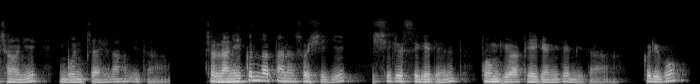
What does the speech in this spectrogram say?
전이 문자에 해당합니다. 전란이 끝났다는 소식이 시를 쓰게 된 동기와 배경이 됩니다. 그리고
